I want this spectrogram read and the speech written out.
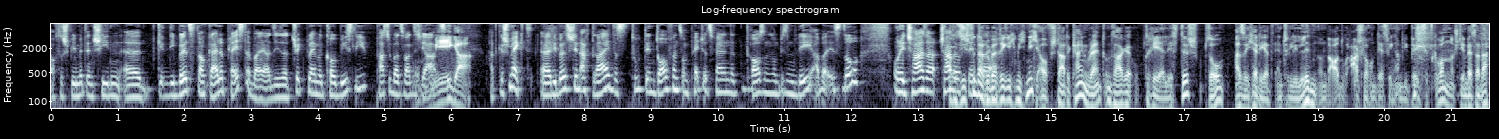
auch das Spiel mitentschieden. Äh, die Bills hatten auch geile Plays dabei. Also dieser Trickplay mit Cole Beasley, Pass über 20 Yards. Mega. Hat geschmeckt. Äh, die Bills stehen 8-3, das tut den Dolphins und Patriots-Fans da draußen so ein bisschen weh, aber ist so. Und die Charger, Chargers Aber siehst du, darüber 3-8. rege ich mich nicht auf, starte keinen Rant und sage realistisch, so, also ich hätte jetzt Anthony Lynn und oh, du Arschloch und deswegen haben die Bills jetzt gewonnen und stehen besser da.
